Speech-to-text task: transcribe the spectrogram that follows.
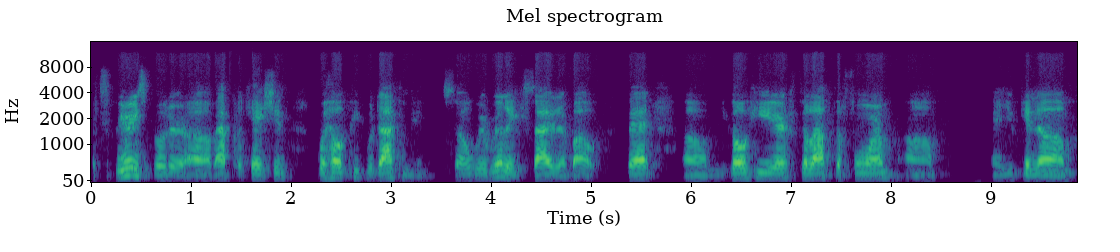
Experience Builder uh, application will help people document. So we're really excited about that. Um, you go here, fill out the form, um, and you can um,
